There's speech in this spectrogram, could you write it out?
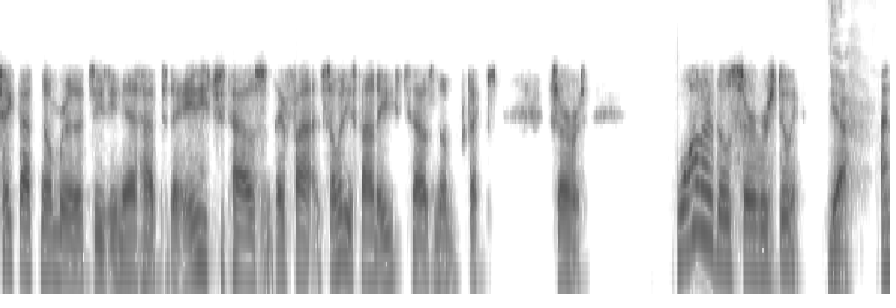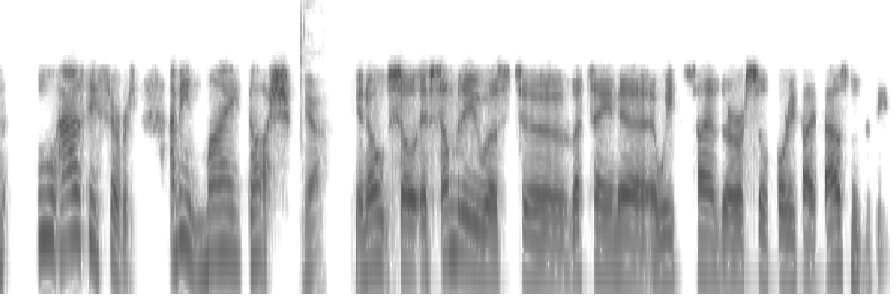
take that number that ZDNet had today, 82,000. They found, somebody's found 82,000 unprotected servers. What are those servers doing? Yeah. And who has these servers? I mean, my gosh. Yeah. You know, so if somebody was to, let's say in a, a week's time, there are still 45,000 of these.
